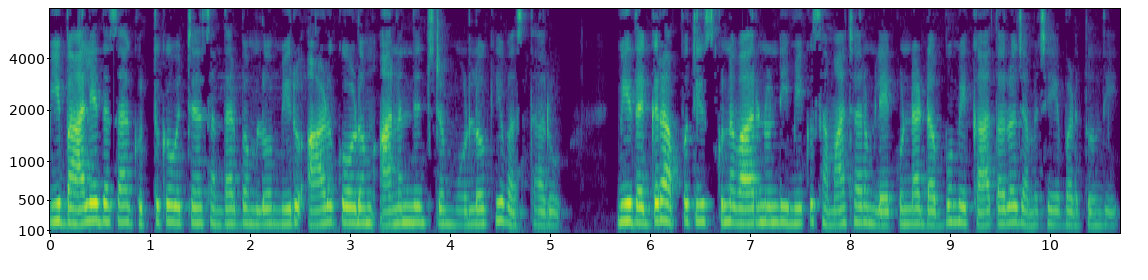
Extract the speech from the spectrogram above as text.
మీ బాల్య దశ గుర్తుకు వచ్చిన సందర్భంలో మీరు ఆడుకోవడం ఆనందించడం మూడ్లోకి వస్తారు. మీ దగ్గర అప్పు తీసుకున్న వారి నుండి మీకు సమాచారం లేకుండా డబ్బు మీ ఖాతాలో జమ చేయబడుతుంది.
